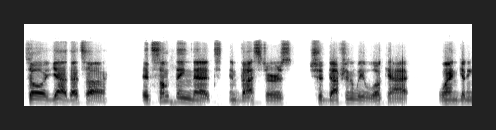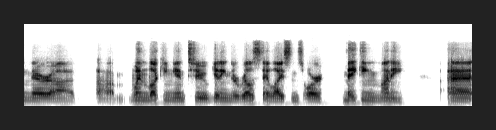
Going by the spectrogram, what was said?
So yeah, that's uh it's something that investors should definitely look at when getting their uh um, when looking into getting their real estate license or making money. Uh,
